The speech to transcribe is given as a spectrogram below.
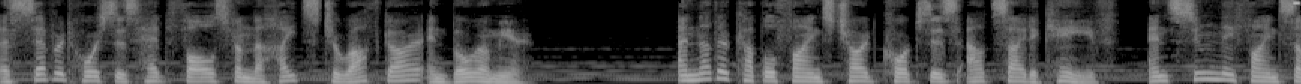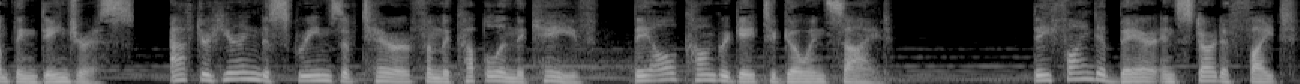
a severed horse's head falls from the heights to Hrothgar and Boromir. Another couple finds charred corpses outside a cave, and soon they find something dangerous. After hearing the screams of terror from the couple in the cave, they all congregate to go inside. They find a bear and start a fight,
